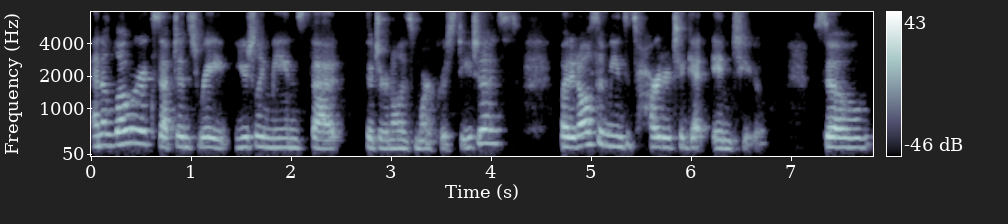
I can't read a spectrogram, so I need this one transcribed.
And a lower acceptance rate usually means that the journal is more prestigious, but it also means it's harder to get into. So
